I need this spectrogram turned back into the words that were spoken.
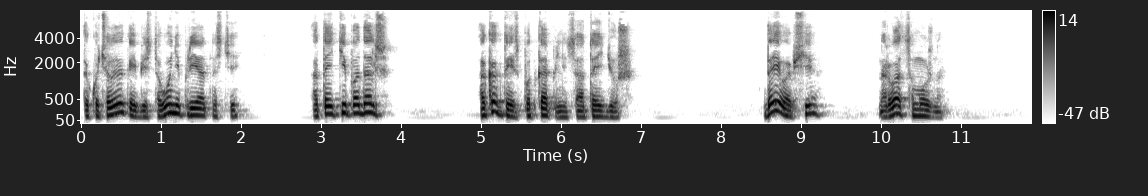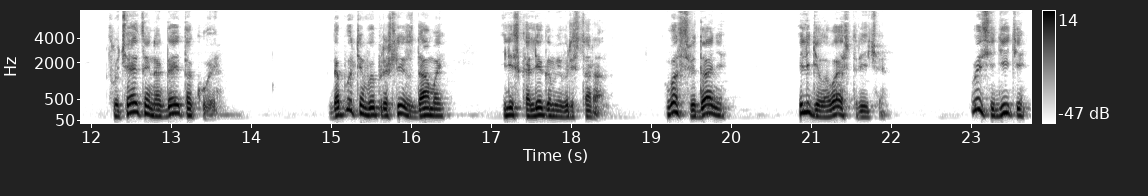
Так у человека и без того неприятности – Отойти подальше? А как ты из-под капельницы отойдешь? Да и вообще, нарваться можно. Случается иногда и такое. Допустим, вы пришли с дамой или с коллегами в ресторан. У вас свидание или деловая встреча. Вы сидите,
